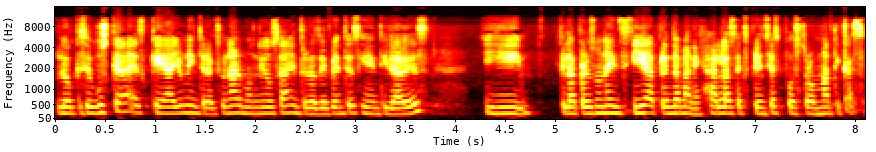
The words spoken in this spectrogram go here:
lo que se busca es que haya una interacción armoniosa entre las diferentes identidades y que la persona en sí aprenda a manejar las experiencias postraumáticas.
